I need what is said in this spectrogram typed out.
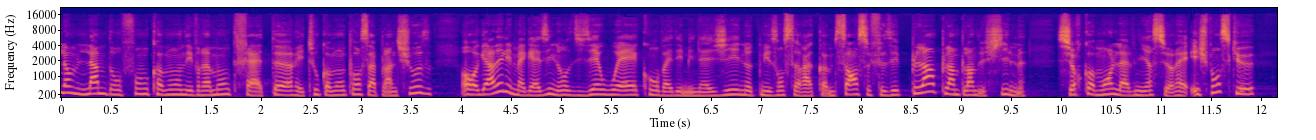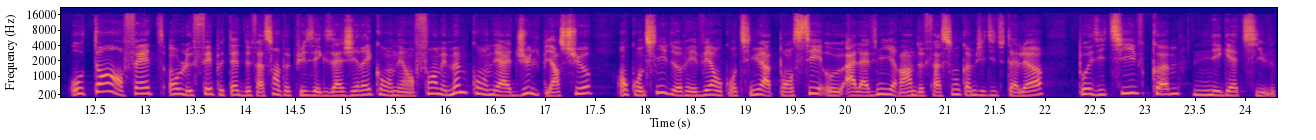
l'âme d'enfant, comment on est vraiment créateur et tout, comment on pense à plein de choses. On regardait les magazines, on se disait, ouais, quand on va déménager, notre maison sera comme ça. On se faisait plein, plein, plein de films sur comment l'avenir serait. Et je pense que Autant, en fait, on le fait peut-être de façon un peu plus exagérée quand on est enfant, mais même quand on est adulte, bien sûr, on continue de rêver, on continue à penser à l'avenir hein, de façon, comme j'ai dit tout à l'heure, positive comme négative.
